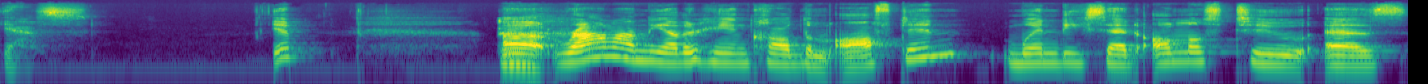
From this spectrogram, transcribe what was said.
Yes. Yep. Uh, Ron, on the other hand, called them often. Wendy said almost to as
